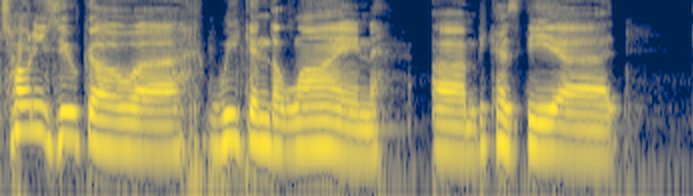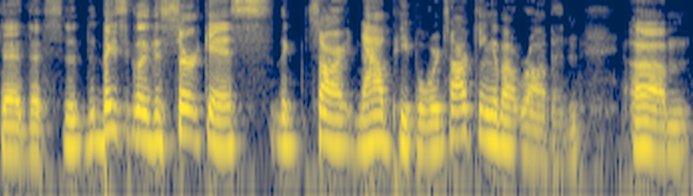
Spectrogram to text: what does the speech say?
Tony Zucco uh, weakened the line um, because the, uh, the, the the basically the circus. The, sorry, now people we're talking about Robin, um,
